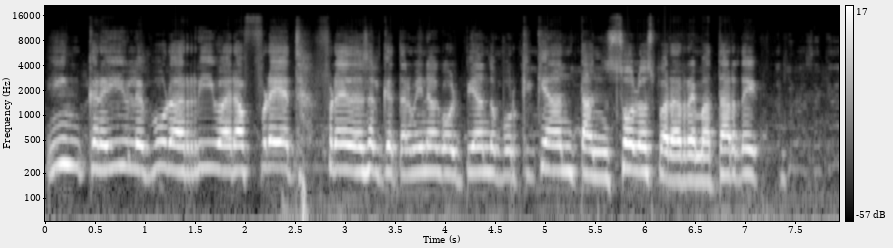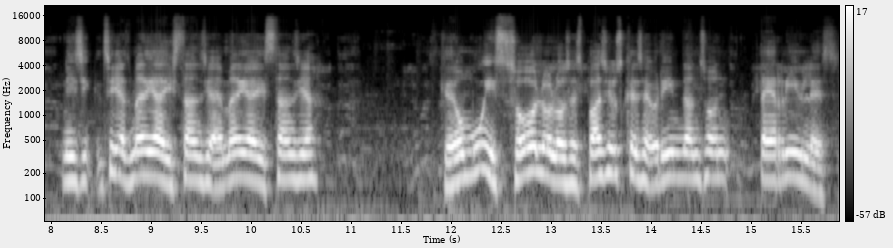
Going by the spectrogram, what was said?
Increíble por arriba, era Fred. Fred es el que termina golpeando. ¿Por qué quedan tan solos para rematar de... Ni si... Sí, es media distancia, de media distancia. Quedó muy solo, los espacios que se brindan son terribles.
